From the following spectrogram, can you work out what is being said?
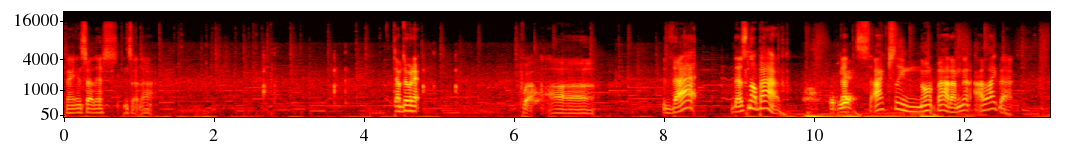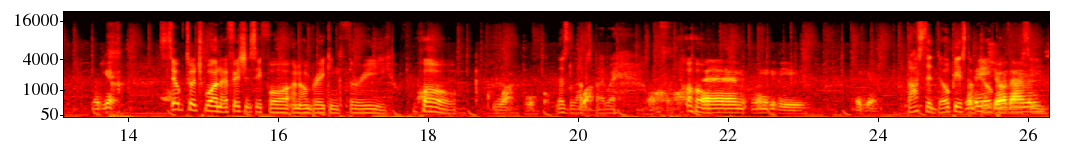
Can I insert this? Insert that. I'm doing it. Well, uh, that that's not bad. What'd you get? That's actually not bad. I'm gonna I like that. What'd you get? Silk touch one, efficiency four, and unbreaking three. Whoa. Wow. There's the labs Wow. by the way. Awesome. Whoa. Um, I'm gonna give you. There you go. That's the dopiest Are of these dope your I've ever seen. diamonds?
